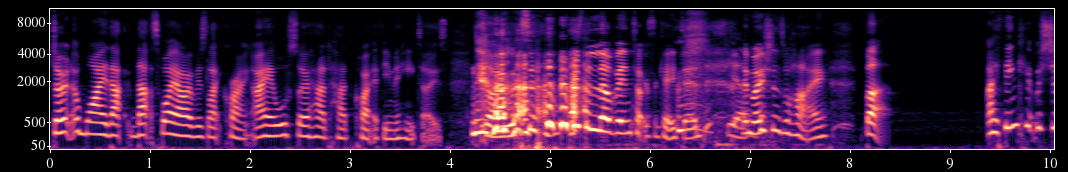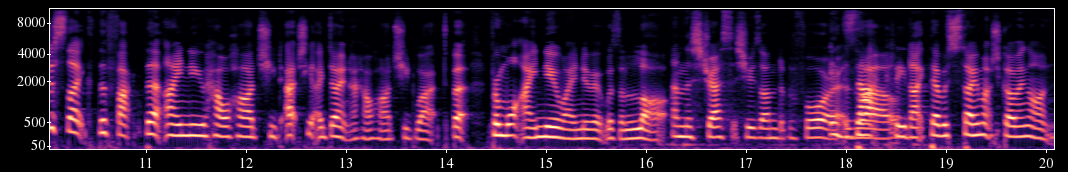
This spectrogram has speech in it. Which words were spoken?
don't know why that. That's why I was like crying. I also had had quite a few mojitos, so I was, I was a little bit intoxicated. yeah. Emotions were high, but I think it was just like the fact that I knew how hard she'd. Actually, I don't know how hard she'd worked, but from what I knew, I knew it was a lot. and the stress that she was under before Exactly. as well. Like there was so much going on.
